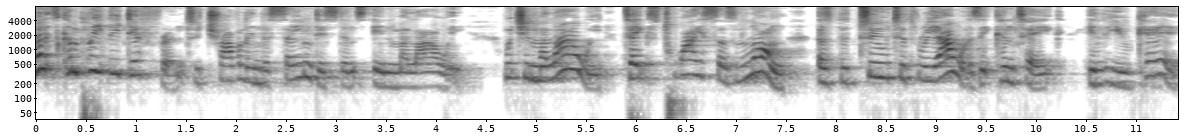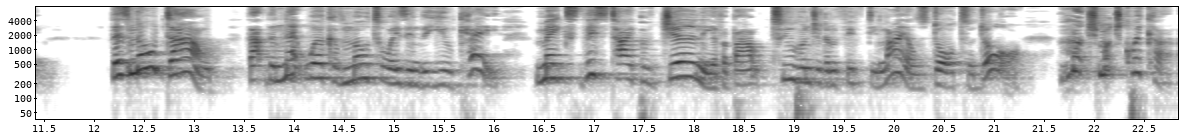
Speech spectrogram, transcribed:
Well, it's completely different to traveling the same distance in Malawi, which in Malawi takes twice as long as the two to three hours it can take in the UK. There's no doubt that the network of motorways in the UK makes this type of journey of about 250 miles door to door much, much quicker.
